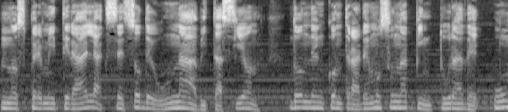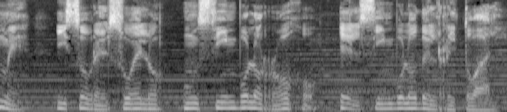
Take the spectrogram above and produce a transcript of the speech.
nos permitirá el acceso de una habitación donde encontraremos una pintura de hume y sobre el suelo un símbolo rojo, el símbolo del ritual.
